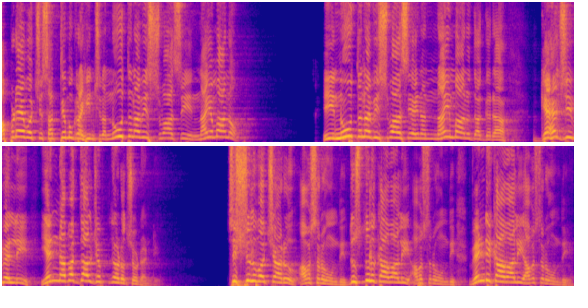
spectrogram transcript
అప్పుడే వచ్చి సత్యము గ్రహించిన నూతన విశ్వాసి నయమానం. ఈ నూతన విశ్వాసి అయిన నైమాను దగ్గర గెహజీ వెళ్ళి ఎన్ని అబద్ధాలు చెప్తున్నాడో చూడండి. శిష్యులు వచ్చారు అవసరం ఉంది. దుస్తులు కావాలి అవసరం ఉంది. వెండి కావాలి అవసరం ఉంది.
